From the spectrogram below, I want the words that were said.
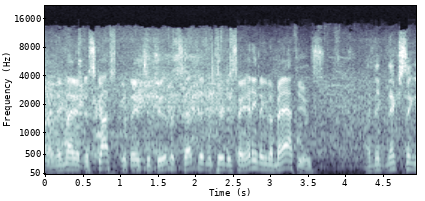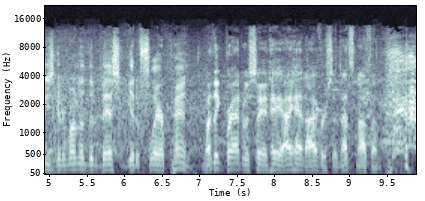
Uh, they might have discussed what they should do, but Seth didn't appear to say anything to Matthews. I think next thing he's going to run under the basket and get a flare pen. I think Brad was saying, hey, I had Iverson. That's nothing.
